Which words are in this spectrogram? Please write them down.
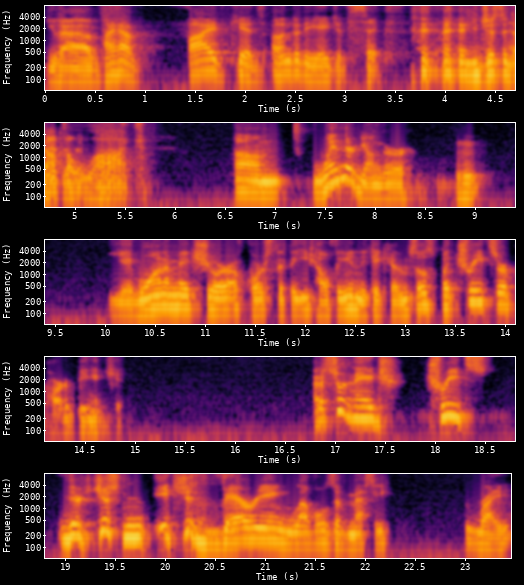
You have I have five kids under the age of six. you just And That's adopted a them. lot. um, when they're younger, Mhm. You want to make sure, of course, that they eat healthy and they take care of themselves. But treats are a part of being a kid. At a certain age, treats there's just it's just varying levels of messy. Right.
